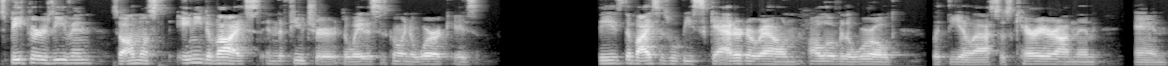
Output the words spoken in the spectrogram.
speakers even. So almost any device in the future, the way this is going to work is these devices will be scattered around all over the world with the Elastos carrier on them. And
